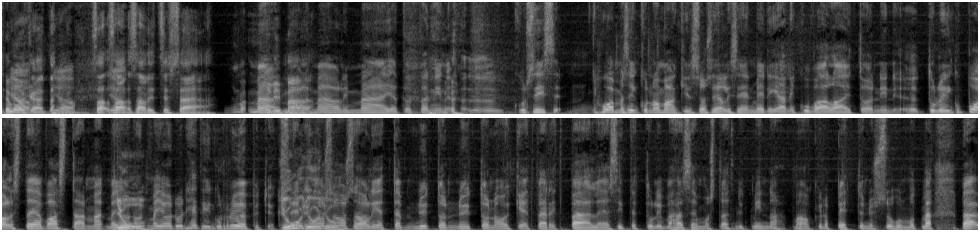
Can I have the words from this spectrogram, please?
Se Joo, voi kääntää. joo, sä, joo. sä, sä olit se sää. Mä, Eli mä, mä. olin, mä olin mä ja tota, niin, ö, kun siis huomasin, kun omankin sosiaaliseen mediaani kuvaa laitoin, niin ö, tuli niin kuin puolesta ja vastaan. Mä, mä, Juu. jouduin, mä jouduin heti niin kuin ryöpytykseen. Juu, juu, osa, juu. osa oli, että nyt on, nyt on oikeat värit päällä ja sitten tuli vähän semmoista, että nyt Minna, mä oon kyllä pettynyt suhun. Mutta mä, mä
